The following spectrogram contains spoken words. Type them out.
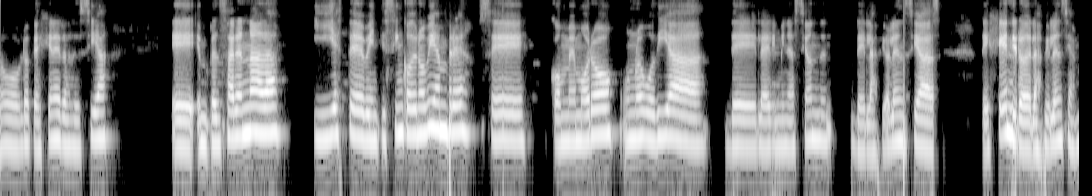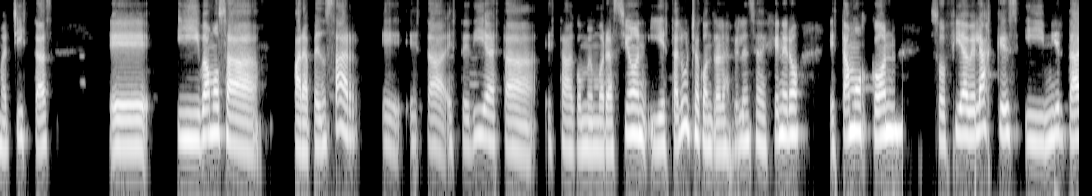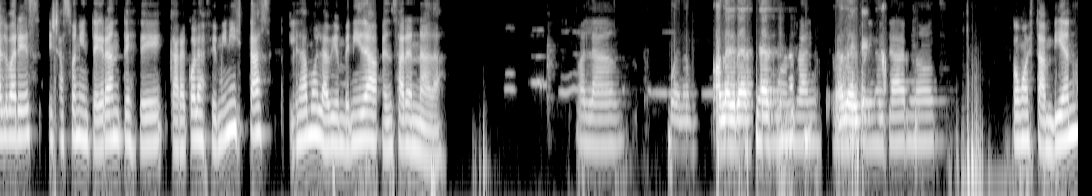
nuevo bloque de géneros, decía, eh, en Pensar en Nada. Y este 25 de noviembre se conmemoró un nuevo día de la eliminación de, las violencias de género, de las violencias machistas. Eh, y vamos a, para pensar eh, este día, esta, esta conmemoración y esta lucha contra las violencias de género, estamos con Sofía Velázquez y Mirta Álvarez. Ellas son integrantes de Caracolas Feministas. Les damos la bienvenida a Pensar en Nada. Hola. Bueno, hola, gracias. Gracias por invitarnos. ¿Cómo están? ¿Bien?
